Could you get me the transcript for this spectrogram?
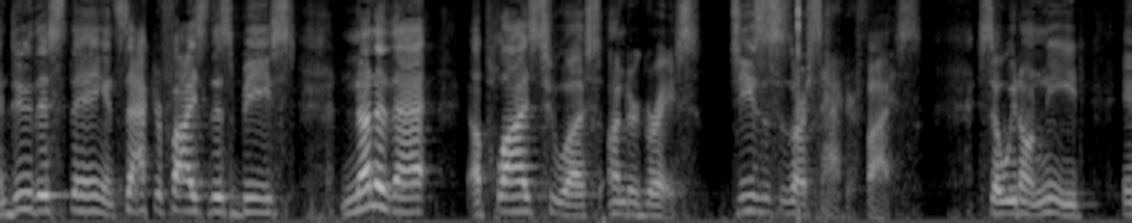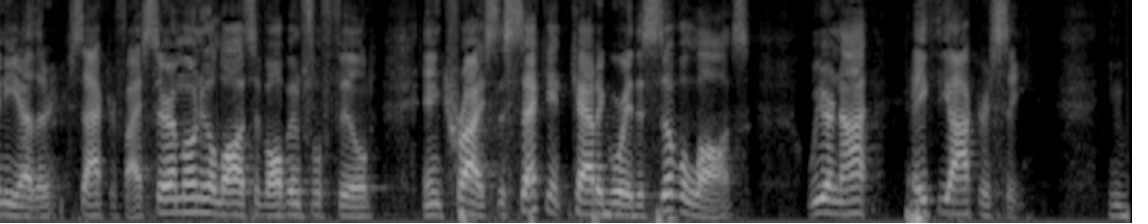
and do this thing and sacrifice this beast, none of that applies to us under grace. Jesus is our sacrifice. So we don't need any other sacrifice. Ceremonial laws have all been fulfilled in Christ. The second category, the civil laws, we are not a theocracy. You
